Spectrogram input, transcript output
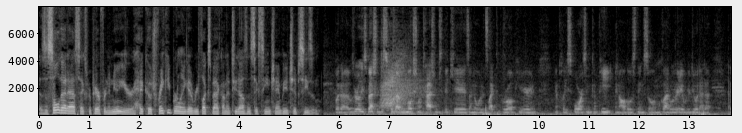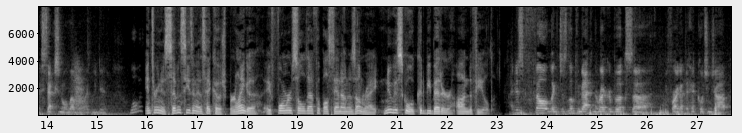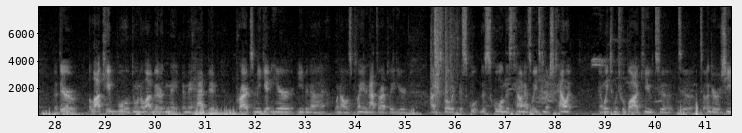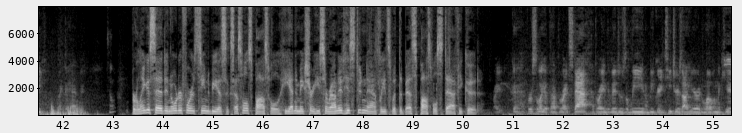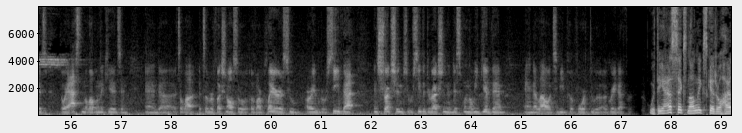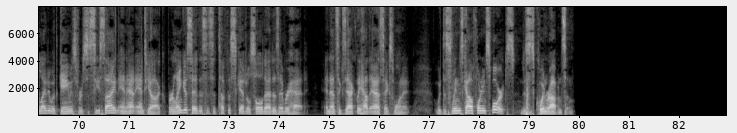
As the Soledad Aztecs prepare for the new year, head coach Frankie Berlanga reflects back on the 2016 championship season. But uh, it was really special just because I have an emotional attachment to the kids. I know what it's like to grow up here and, and play sports and compete and all those things. So I'm glad we were able to do it at a, at a sectional level like we did. Entering his seventh season as head coach, Berlanga, a former Soledad football standout in his own right, knew his school could be better on the field. I just felt like just looking back in the record books uh, before I got the head coaching job that they're a lot capable of doing a lot better than they than they had been prior to me getting here. Even uh, when I was playing and after I played here, I just felt like this school this school and this town has way too much talent and way too much football IQ to to, to underachieve like they had been. Berlanga said in order for his team to be as successful as possible, he had to make sure he surrounded his student athletes with the best possible staff he could Right. first of all, you have to have the right staff, have the right individuals to lead, and be great teachers out here and love on the kids the way I asked them to love on the kids. And and uh, it's a lot. It's a reflection also of our players who are able to receive that instruction, to receive the direction and discipline that we give them, and allow it to be put forth through a, a great effort. With the Aztecs non-league schedule highlighted with games versus Seaside and at Antioch, Berlanga said this is the toughest schedule Soledad has ever had, and that's exactly how the Aztecs won it. With the Salinas Californian Sports, this is Quinn Robinson.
